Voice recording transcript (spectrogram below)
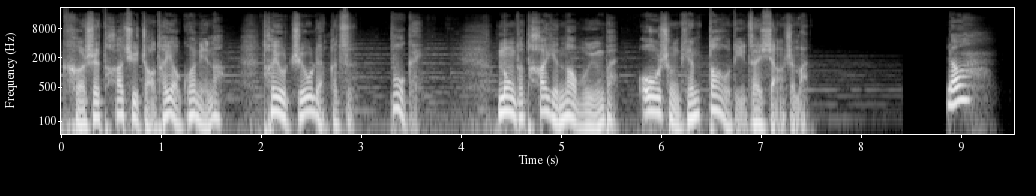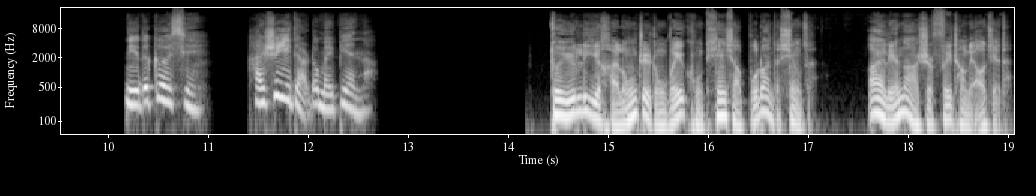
可是他去找他要关联娜，他又只有两个字不给，弄得他也闹不明白欧胜天到底在想什么。龙，你的个性还是一点都没变呢。对于厉海龙这种唯恐天下不乱的性子，艾莲娜是非常了解的。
